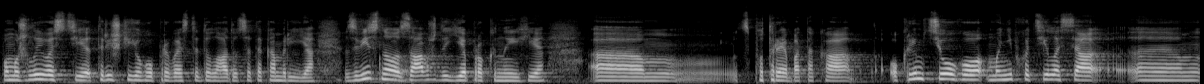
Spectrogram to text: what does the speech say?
по можливості трішки його привести до ладу. Це така мрія. Звісно, завжди є про книги. ем, Потреба така. Окрім цього, мені б хотілося ем,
